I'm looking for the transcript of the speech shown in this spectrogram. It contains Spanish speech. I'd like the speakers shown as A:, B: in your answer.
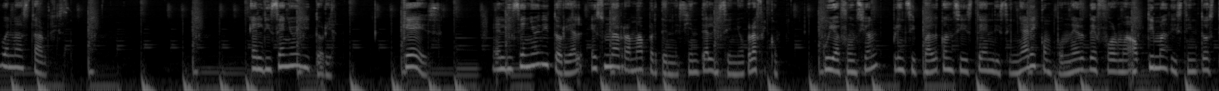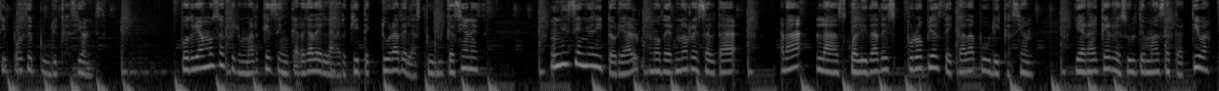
A: buenas tardes. El diseño editorial. ¿Qué es? El diseño editorial es una rama perteneciente al diseño gráfico, cuya función principal consiste en diseñar y componer de forma óptima distintos tipos de publicaciones. Podríamos afirmar que se encarga de la arquitectura de las publicaciones. Un diseño editorial moderno resaltará las cualidades propias de cada publicación, y hará que resulte más atractiva.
